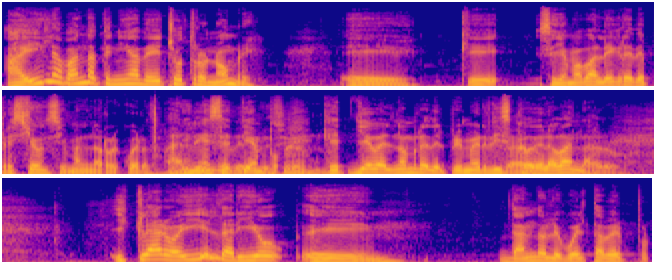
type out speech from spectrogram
ahí la banda tenía de hecho otro nombre, eh, que se llamaba Alegre Depresión, si mal no recuerdo, en ese tiempo, que lleva el nombre del primer disco Claro, de la banda. claro. Y claro, ahí el Darío eh, dándole vuelta a ver por-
